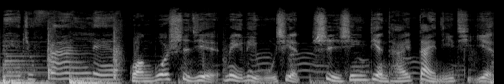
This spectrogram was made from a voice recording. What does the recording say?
你就翻脸。广播世界魅力无限，世新电台带你体验。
